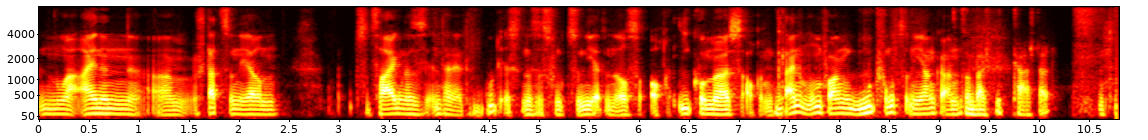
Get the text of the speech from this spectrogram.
nur einen ähm, stationären zu zeigen, dass das Internet gut ist und dass es funktioniert und dass auch E-Commerce auch im kleinen Umfang gut funktionieren kann. Zum Beispiel Karstadt.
